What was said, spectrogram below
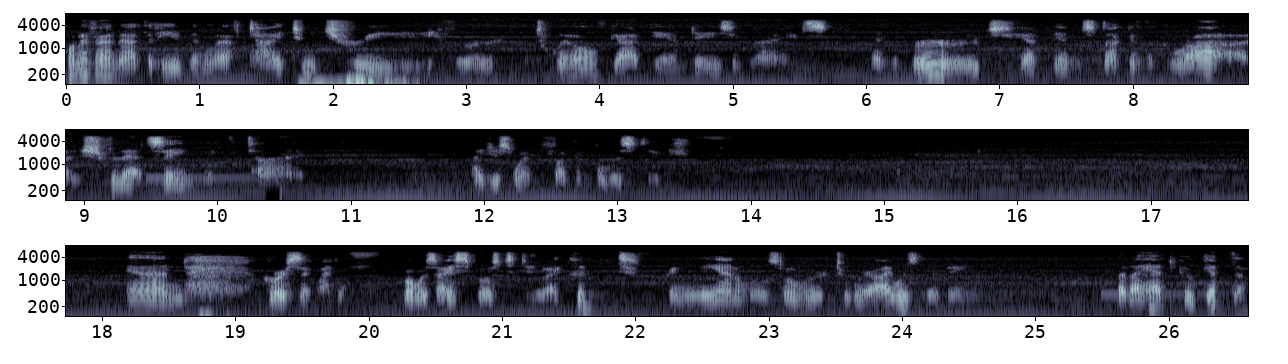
When I found out that he had been left tied to a tree for 12 goddamn days and nights, and the birds had been stuck in the garage for that same length of time. I just went fucking ballistic. And, of course, what was I supposed to do? I couldn't bring the animals over to where I was living, but I had to go get them.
